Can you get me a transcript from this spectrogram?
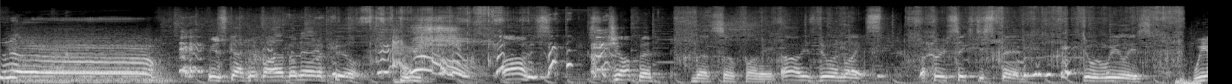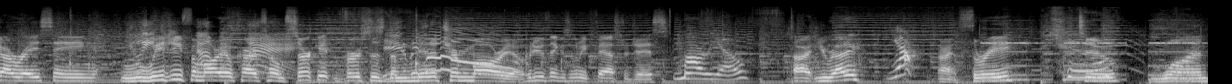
No! He just got hit by a banana peel. Oh, he's jumping. That's so funny. Oh, he's doing like a 360 spin, doing wheelies. We are racing Luigi from Mario Kart's home circuit versus the miniature Mario. Who do you think is going to be faster, Jayce? Mario. All right, you ready? Yep. All right, three, two, one,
